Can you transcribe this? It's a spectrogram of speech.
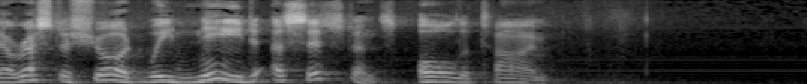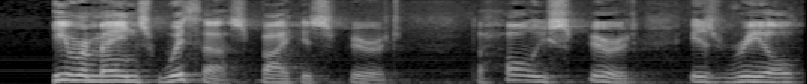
Now, rest assured, we need assistance all the time. He remains with us by His Spirit. The Holy Spirit is real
